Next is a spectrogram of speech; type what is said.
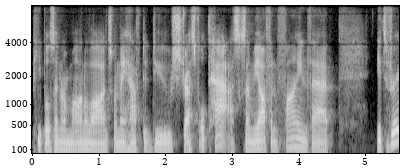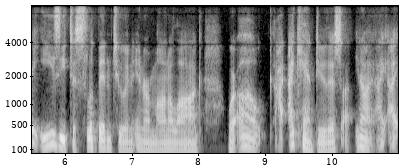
people's inner monologues when they have to do stressful tasks and we often find that it's very easy to slip into an inner monologue where oh i, I can't do this you know I, I,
